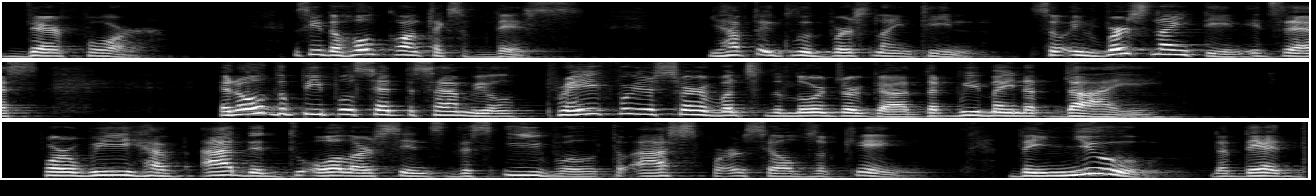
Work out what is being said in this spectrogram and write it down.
therefore? You see, the whole context of this, you have to include verse 19. So in verse 19, it says, And all the people said to Samuel, Pray for your servants to the Lord your God, that we may not die. For we have added to all our sins this evil to ask for ourselves a king. They knew that they had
